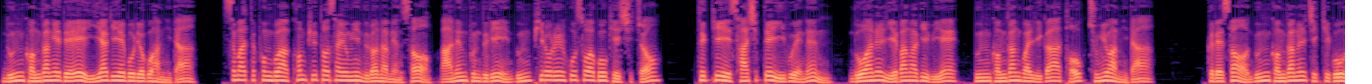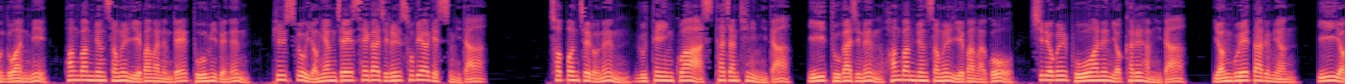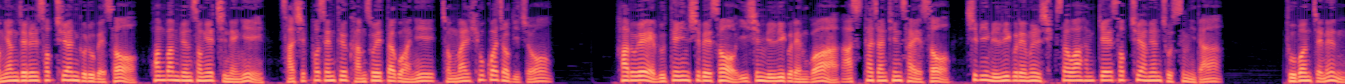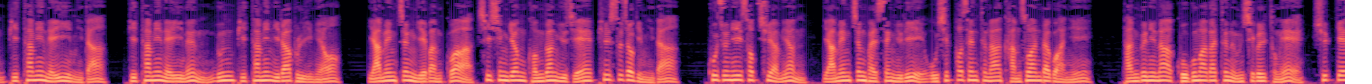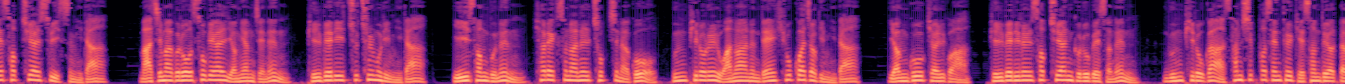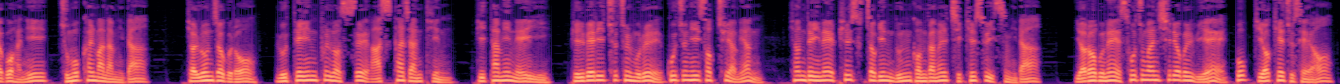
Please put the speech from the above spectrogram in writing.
눈 건강에 대해 이야기해 보려고 합니다. 스마트폰과 컴퓨터 사용이 늘어나면서 많은 분들이 눈 피로를 호소하고 계시죠? 특히 40대 이후에는 노안을 예방하기 위해 눈 건강 관리가 더욱 중요합니다. 그래서 눈 건강을 지키고 노안 및 황반변성을 예방하는 데 도움이 되는 필수 영양제 3가지를 소개하겠습니다. 첫 번째로는 루테인과 아스타잔틴입니다. 이 두 가지는 황반변성을 예방하고 시력을 보호하는 역할을 합니다. 연구에 따르면 이 영양제를 섭취한 그룹에서 황반변성의 진행이 40% 감소했다고 하니 정말 효과적이죠. 하루에 루테인 10에서 20mg과 아스타잔틴 4에서 12mg을 식사와 함께 섭취하면 좋습니다. 두 번째는 비타민 A입니다. 비타민 A는 눈 비타민이라 불리며 야맹증 예방과 시신경 건강 유지에 필수적입니다. 꾸준히 섭취하면 야맹증 발생률이 50%나 감소한다고 하니 당근이나 고구마 같은 음식을 통해 쉽게 섭취할 수 있습니다. 마지막으로 소개할 영양제는 빌베리 추출물입니다. 이 성분은 혈액순환을 촉진하고 눈 피로를 완화하는 데 효과적입니다. 연구 결과 빌베리를 섭취한 그룹에서는 눈 피로가 30% 개선되었다고 하니 주목할 만합니다. 결론적으로 루테인 플러스 아스타잔틴, 비타민 A, 빌베리 추출물을 꾸준히 섭취하면 현대인의 필수적인 눈 건강을 지킬 수 있습니다. 여러분의 소중한 시력을 위해 꼭 기억해 주세요.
